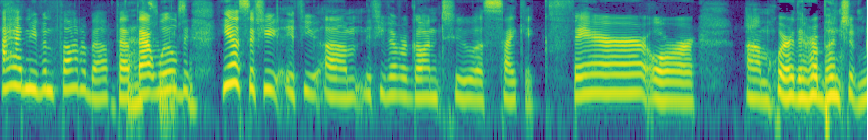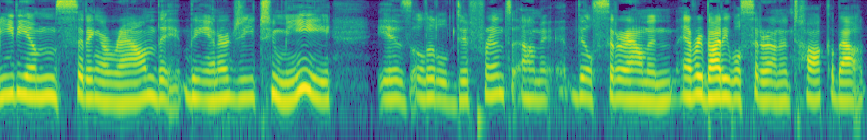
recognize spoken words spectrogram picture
I hadn't even thought about that. That's that will be yes. If you if you um if you've ever gone to a psychic fair or um, where there are a bunch of mediums sitting around, the the energy to me is a little different. Um, they'll sit around and everybody will sit around and talk about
